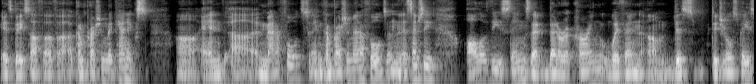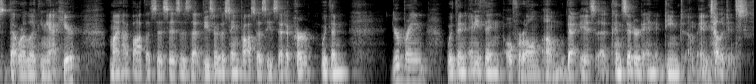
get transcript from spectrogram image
It's based off of uh, compression mechanics. Uh, and uh, manifolds and compression manifolds, and essentially all of these things that, that are occurring within um, this digital space that we're looking at here. My hypothesis is, is that these are the same processes that occur within your brain within anything overall um, that is uh, considered and deemed um, intelligence.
